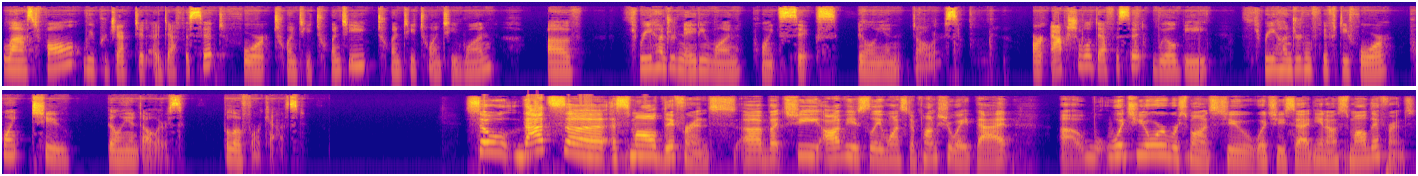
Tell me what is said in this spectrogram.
Last fall, we projected a deficit for 2020-2021 of $381.6 billion. Our actual deficit will be $354.2 billion below forecast. So that's a, a small difference, uh, but she obviously wants to punctuate that. Uh, what's your response to what she said? You know, small difference.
